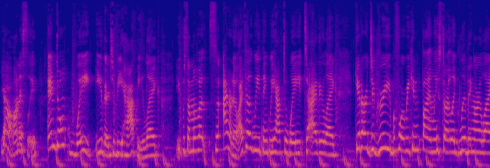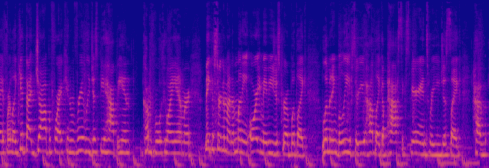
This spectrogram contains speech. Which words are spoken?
Yeah, honestly. And don't wait either to be happy. Like, some of us, I don't know, I feel like we think we have to wait to either like get our degree before we can finally start like living our life or like get that job before I can really just be happy and comfortable with who I am or make a certain amount of money. Or maybe you just grew up with like limiting beliefs or you have like a past experience where you just like have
